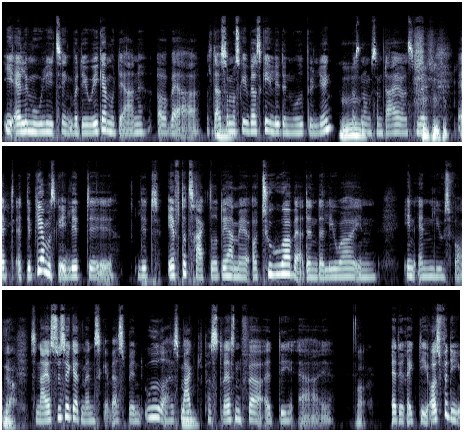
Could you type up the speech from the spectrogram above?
i alle mulige ting, hvor det jo ikke er moderne at være, der er så mm. måske ved at ske lidt en modbølge, ikke? Mm. Med sådan nogen som dig også, med, at, at det bliver måske lidt, øh, lidt eftertragtet, det her med at ture være den, der lever en, en anden livsform. Ja. Så nej, jeg synes ikke, at man skal være spændt ud og have smagt mm. på stressen, før at det er, øh, nej. er det rigtige. Også fordi,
